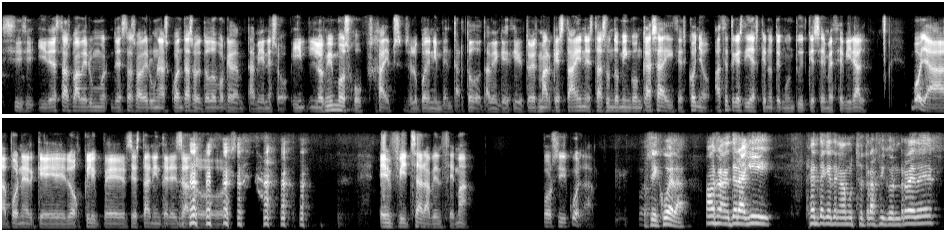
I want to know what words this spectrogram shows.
Sí, sí, y de estas va a haber un- de estas va a haber unas cuantas, sobre todo porque tam- también eso. Y los mismos hypes se lo pueden inventar todo. También que decir, tú eres Mark Stein, estás un domingo en casa y dices, coño, hace tres días que no tengo un tweet que se me hace viral. Voy a poner que los Clippers están interesados en fichar a Benzema. Por si cuela. Por si cuela. Vamos a meter aquí gente que tenga mucho tráfico en redes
